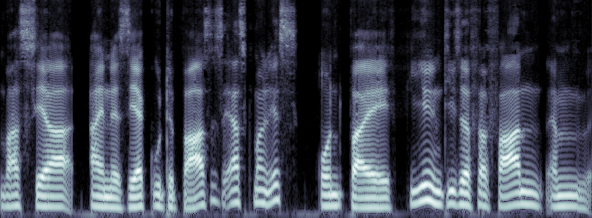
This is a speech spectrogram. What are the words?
Was ja eine sehr gute Basis erstmal ist. Und bei vielen dieser Verfahren ähm,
